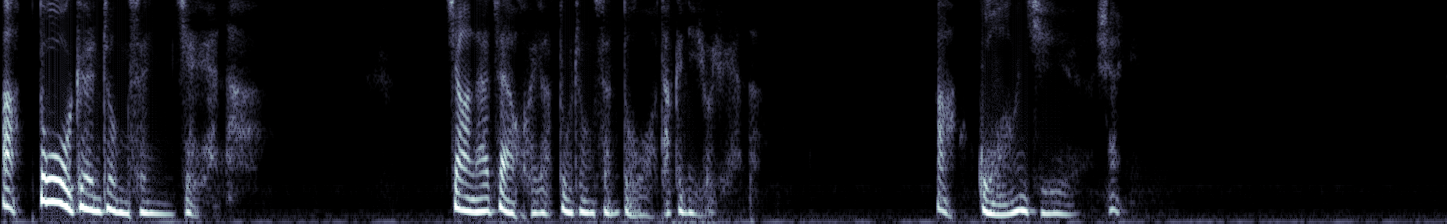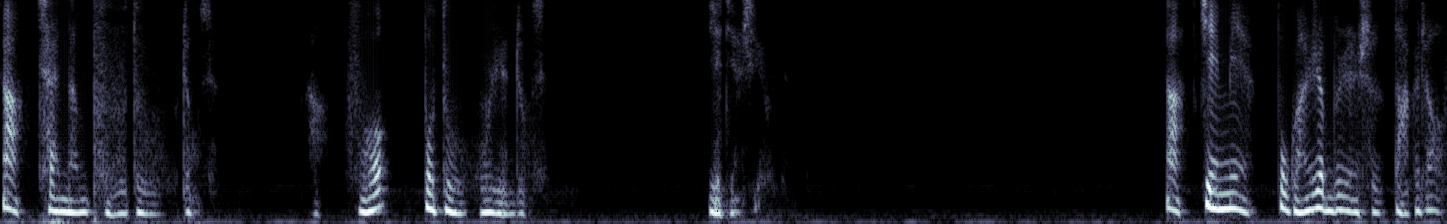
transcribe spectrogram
啊！多跟众生结缘呐，将来再回来度众生多，他跟你有缘的啊，广结善缘啊，才能普度众生啊！佛不度无缘众生。一定是有缘啊！见面不管认不认识，打个招呼，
